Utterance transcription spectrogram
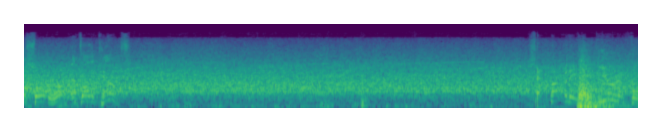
The shoulder up. That's all that counts. Set up for the beautiful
